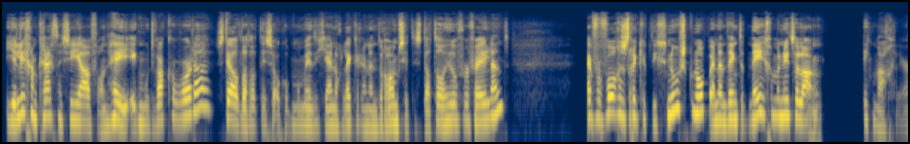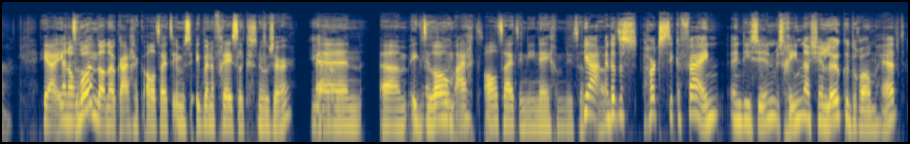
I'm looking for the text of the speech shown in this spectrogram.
Je lichaam krijgt een signaal van: hé, hey, ik moet wakker worden. Stel dat dat is ook op het moment dat jij nog lekker in een droom zit, is dat al heel vervelend. En vervolgens druk je op die snoesknop en dan denkt het negen minuten lang: ik mag weer. Ja, ik En dan droom dan ook eigenlijk altijd. In mijn, ik ben een vreselijke snoezer. Ja. En ehm, ik Ja, droom eigenlijk altijd in die negen minuten. Ja, en dat is hartstikke fijn in die zin, misschien als je een leuke droom hebt.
